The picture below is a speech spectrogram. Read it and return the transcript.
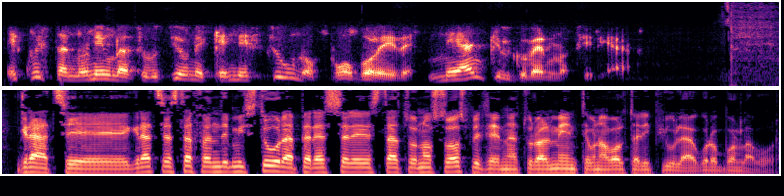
e questa non è una soluzione che nessuno può volere, neanche il governo siriano. Grazie, grazie a Stefan De Mistura per essere stato nostro ospite e naturalmente una volta di più le auguro buon lavoro.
